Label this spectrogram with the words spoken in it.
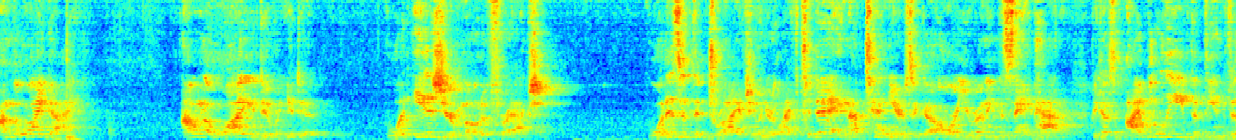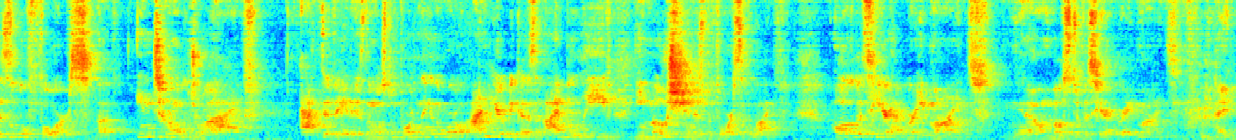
I'm the why guy. I want to know why you do what you do. What is your motive for action? What is it that drives you in your life today, not 10 years ago, or are you running the same pattern? Because I believe that the invisible force of internal drive activated is the most important thing in the world. I'm here because I believe emotion is the force of life. All of us here have great minds. You know, most of us here have great minds, right?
